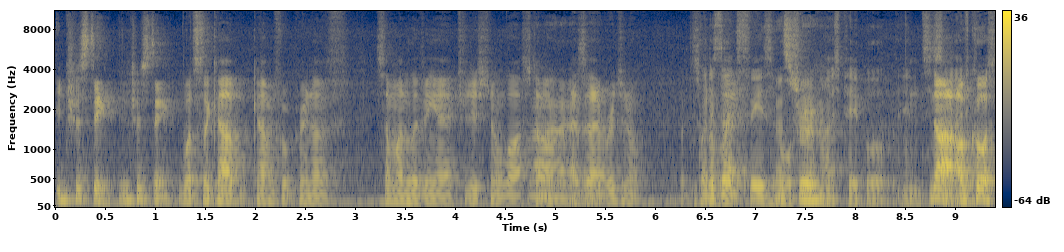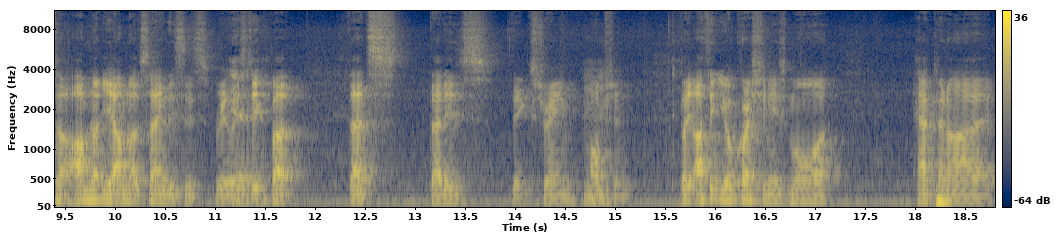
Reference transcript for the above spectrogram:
Interesting, interesting. What's the carbon, carbon footprint of someone living a traditional lifestyle Ah, as an Aboriginal? It's But is that feasible for true. most people in No, of course not. I'm not. Yeah, I'm not saying this is realistic, Yeah. but that's that is the extreme Mm. option. But I think your question is more, how can I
